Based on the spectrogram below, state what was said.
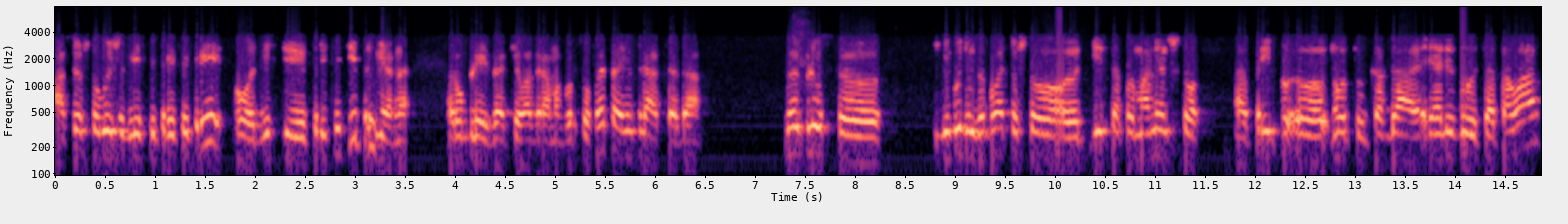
а все, что выше 233, о, 230 примерно рублей за килограмм огурцов, это инфляция, да. Ну и плюс э, не будем забывать то, что есть такой момент, что э, при, э, ну, вот, когда реализуется товар,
